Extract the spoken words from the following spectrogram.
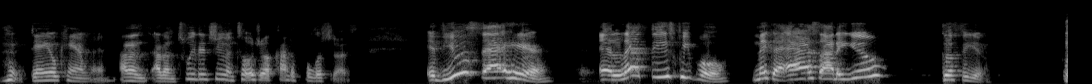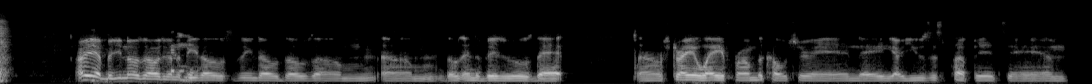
Daniel Cameron, I done, I done tweeted you and told you all kind of foolishness. If you sat here and let these people make an ass out of you, good for you. Oh yeah, but you know, there's always going to be those, you know, those um um those individuals that um, stray away from the culture and they are used as puppets. And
